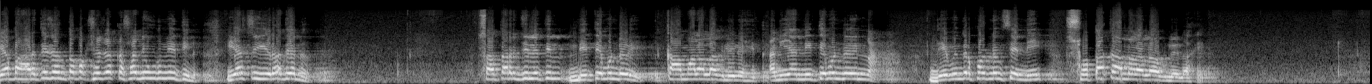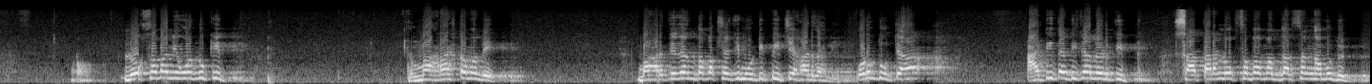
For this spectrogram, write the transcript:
या भारतीय जनता पक्षाच्या कशा निवडून येतील याच इराद्यानं सातारा जिल्ह्यातील नेते मंडळी कामाला लागलेले आहेत. आणि या नेते मंडळींना देवेंद्र फडणवीस यांनी स्वतः कामाला लावलेलं आहे. लोकसभा निवडणुकीत महाराष्ट्रामध्ये भारतीय जनता पक्षाची मोठी पिछे हाट झाली. परंतु त्या आटीतटीच्या लढतीत सातारा लोकसभा मतदारसंघामधून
